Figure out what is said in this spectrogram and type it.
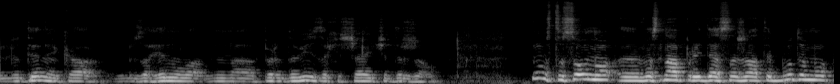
людини, яка загинула на передовій, захищаючи державу. Ну, стосовно е, весна прийде сажати будемо.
